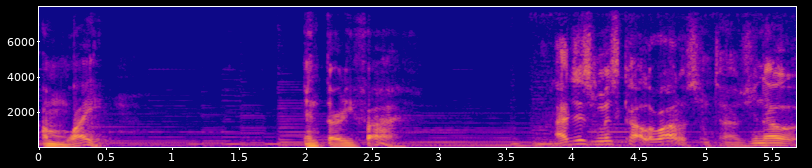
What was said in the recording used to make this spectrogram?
I'm white and 35. I just miss Colorado sometimes. You know,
